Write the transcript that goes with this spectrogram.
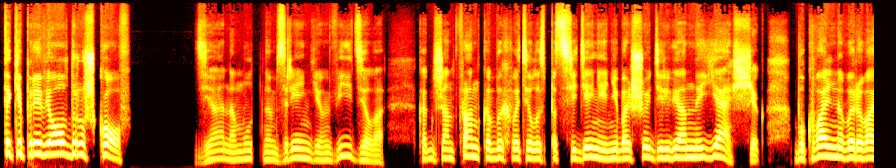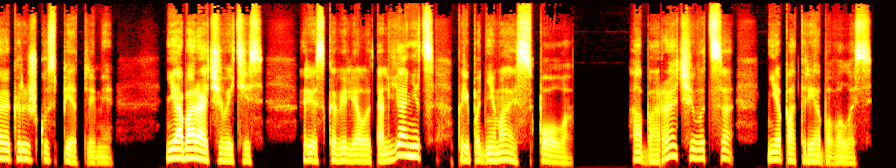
таки привел дружков!» Диана мутным зрением видела, как Джанфранко выхватил из-под сиденья небольшой деревянный ящик, буквально вырывая крышку с петлями. «Не оборачивайтесь!» — резко велел итальянец, приподнимаясь с пола. Оборачиваться не потребовалось.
